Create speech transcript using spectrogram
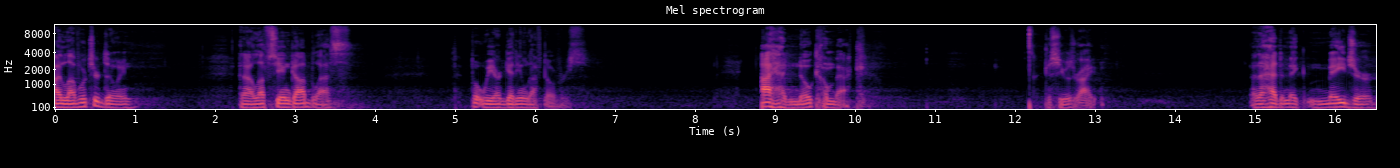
I love what you're doing, and I love seeing God bless, but we are getting leftovers. I had no comeback because she was right. And I had to make major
